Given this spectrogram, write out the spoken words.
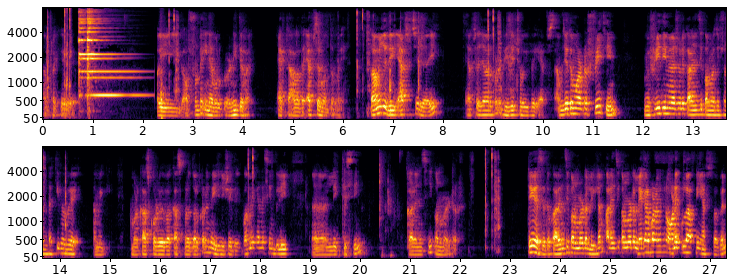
আপনাকে ওই অপশনটা ইনেবল করে নিতে হয়। একটা আলাদা অ্যাপস এর মাধ্যমে। তো আমি যদি অ্যাপসে যাই অ্যাপসে যাওয়ার পরে ভিজিট শপিফাই অ্যাপস আমি যেহেতু আমার একটা ফ্রি থিম আমি ফ্রি থিমে আসলে কারেন্সি কনভারসেশনটা কীভাবে আমি আমার কাজ করবে বা কাজ করার দরকার, আমি এই জিনিসটাই দেখব। আমি এখানে সিম্পলি লিখতেছি কারেন্সি কনভার্টার ঠিক আছে, তো কারেন্সি কনভার্টার লিখলাম। কারেন্সি কনভার্টার লেখার পর আমি অনেকগুলো আপনি অ্যাপস পাবেন।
